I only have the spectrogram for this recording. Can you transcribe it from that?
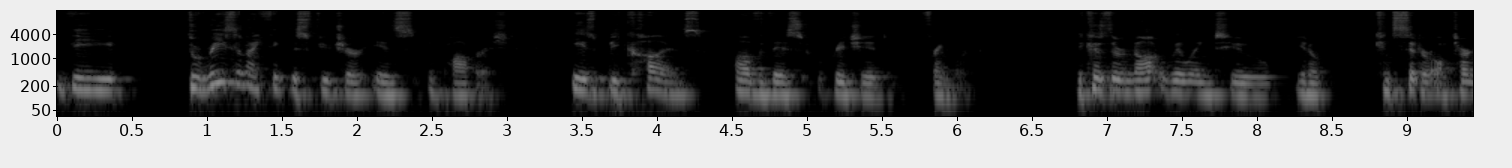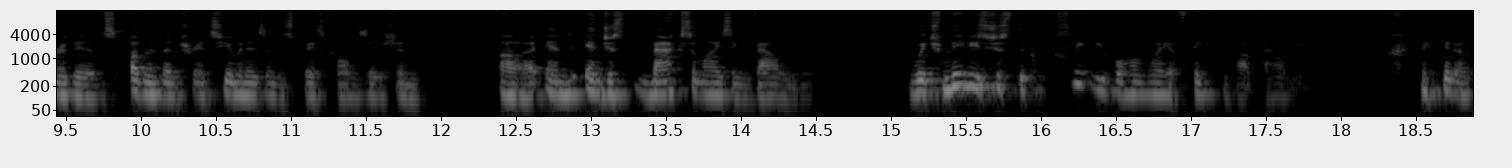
the the reason I think this future is impoverished is because of this rigid framework, because they're not willing to, you know, consider alternatives other than transhumanism, space colonization, uh, and and just maximizing value, which maybe is just the completely wrong way of thinking about value. you know,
